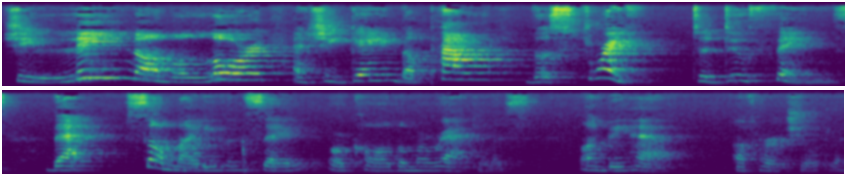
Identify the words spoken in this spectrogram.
She leaned on the Lord and she gained the power, the strength to do things that some might even say or call the miraculous on behalf of her children.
